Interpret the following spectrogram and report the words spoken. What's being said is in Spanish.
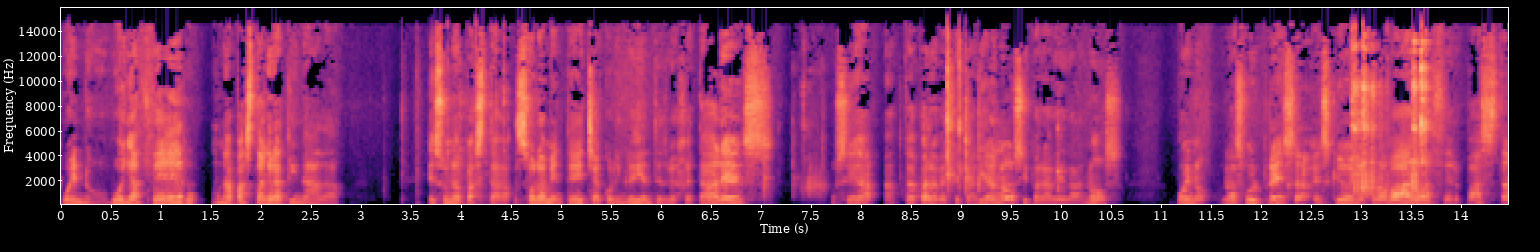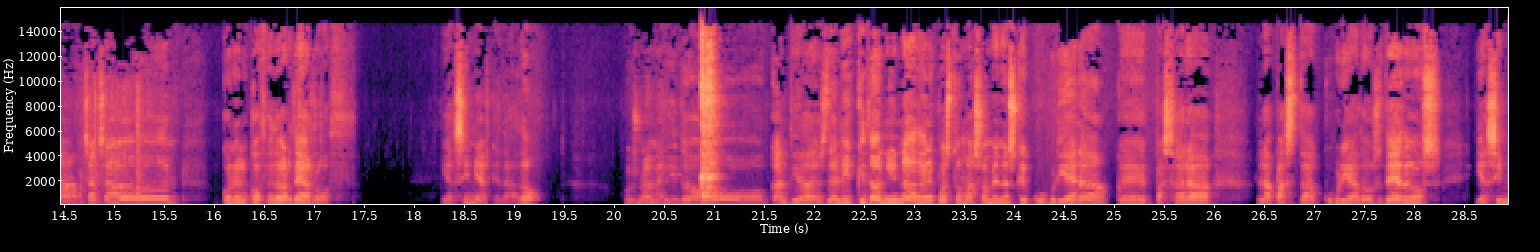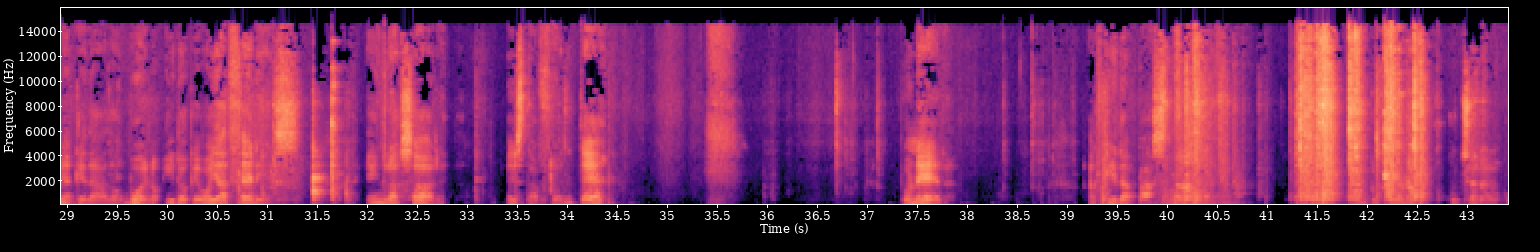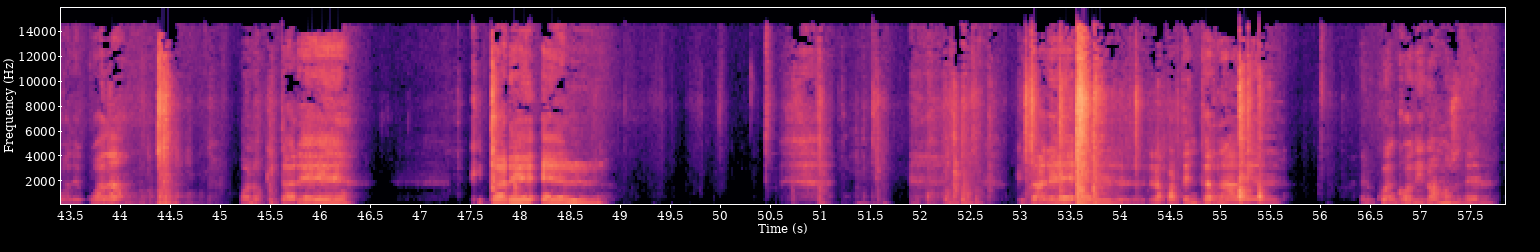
Bueno, voy a hacer una pasta gratinada. Es una pasta solamente hecha con ingredientes vegetales, o sea, apta para vegetarianos y para veganos. Bueno, la sorpresa es que hoy he probado hacer pasta, chachán, con el cocedor de arroz. Y así me ha quedado. Pues no he medido cantidades de líquido ni nada, he puesto más o menos que cubriera, que pasara la pasta cubría dos dedos y así me ha quedado. Bueno, y lo que voy a hacer es engrasar esta fuente, poner aquí la pasta, coger una cuchara adecuada. Bueno, quitaré, quitaré el, quitaré la parte interna del el cuenco, digamos, del,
